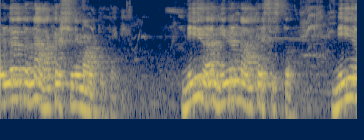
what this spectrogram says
ಒಳ್ಳೆಯದನ್ನು ಆಕರ್ಷಣೆ ಮಾಡ್ತದೆ. ನೀರ ನೀರನ್ನು ಆಕರ್ಷಿಸ್ತದೆ. ನೀರ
